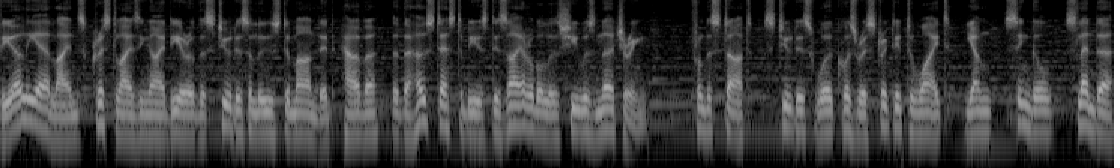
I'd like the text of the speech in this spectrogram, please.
The early airlines' crystallizing idea of the stewardess alus demanded, however, that the hostess to be as desirable as she was nurturing, from the start, stewardess work was restricted to white, young, single, slender,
